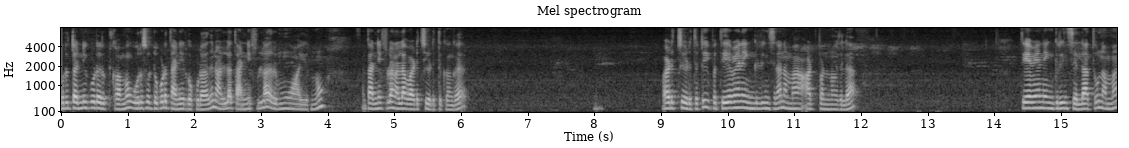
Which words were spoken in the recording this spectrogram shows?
ஒரு தண்ணி கூட இருக்காமல் ஒரு சொட்டு கூட தண்ணி இருக்கக்கூடாது. நல்லா தண்ணி ஃபுல்லாக ரிமூவ் ஆகிடணும் தண்ணி ஃபுல்லாக நல்லா வடித்து எடுத்துக்கோங்க. வடித்து எடுத்துகிட்டு இப்போ தேவையான இன்க்ரீடியன்ஸ்லாம் நம்ம ஆட் பண்ணணும் இதில். தேவையான இன்க்ரீடியன்ஸ் எல்லாத்தையும் நம்ம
